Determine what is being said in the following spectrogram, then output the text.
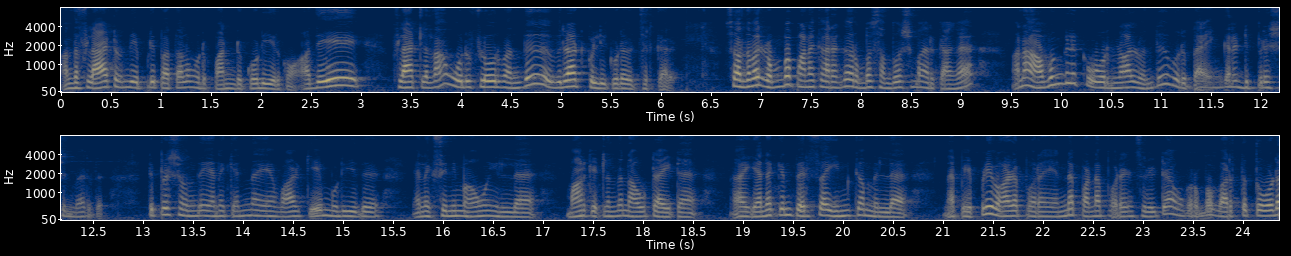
அந்த ஃப்ளாட் வந்து எப்படி பார்த்தாலும் ஒரு பன்னெண்டு கோடி இருக்கும். அதே ஃப்ளாட்டில் தான் ஒரு ஃப்ளோர் வந்து விராட் கோலி கூட வச்சுருக்காரு. ஸோ அந்த மாதிரி ரொம்ப பணக்காரங்க ரொம்ப சந்தோஷமாக இருக்காங்க. ஆனால் அவங்களுக்கு ஒரு நாள் வந்து ஒரு பயங்கர டிப்ரெஷன் வருது. டிப்ரெஷன் வந்து எனக்கு என்ன என் வாழ்க்கையே முடியுது. எனக்கு சினிமாவும் இல்லை. மார்க்கெட்லேருந்து நான் அவுட் ஆகிட்டேன் எனக்குன்னு பெருசாக இன்கம் இல்லை. நான் இப்போ எப்படி வாழ போகிறேன் என்ன பண்ண போகிறேன்னு சொல்லிட்டு அவங்க ரொம்ப வருத்தத்தோட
